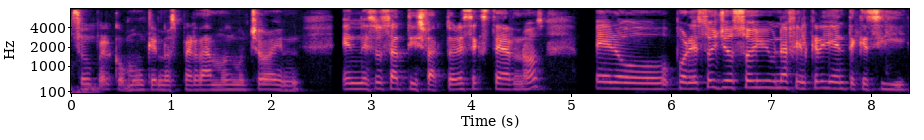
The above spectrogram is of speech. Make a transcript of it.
súper común que nos perdamos mucho en, en esos satisfactores externos. Pero por eso yo soy una fiel creyente que si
